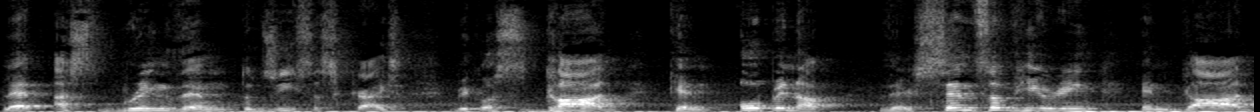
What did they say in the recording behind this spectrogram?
let us bring them to Jesus Christ because God can open up their sense of hearing and God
